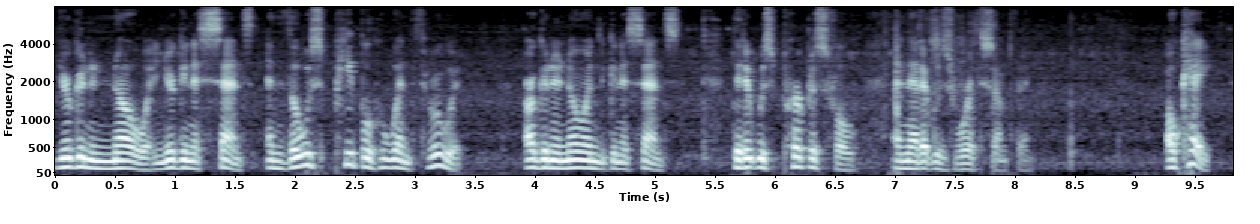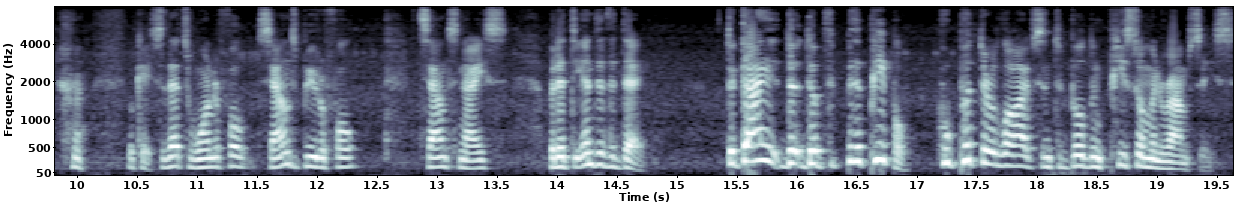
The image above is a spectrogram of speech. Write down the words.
You're going to know and you're going to sense, and those people who went through it are going to know and going to sense that it was purposeful and that it was worth something. Okay, okay, so that's wonderful. Sounds beautiful. Sounds nice. But at the end of the day, the guy, the, the, the people who put their lives into building Pisom and Ramses,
